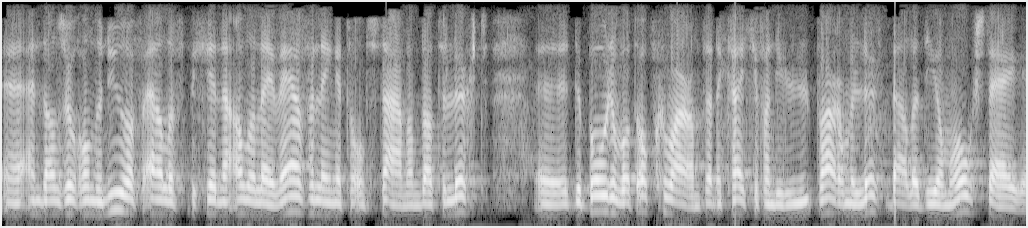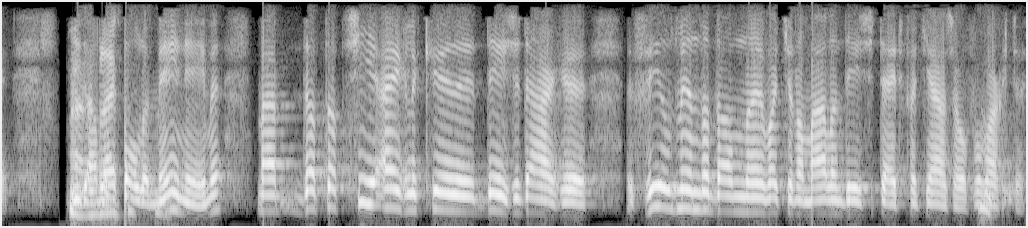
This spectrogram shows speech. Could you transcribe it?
Uh, en dan zo rond een uur of elf beginnen allerlei wervelingen te ontstaan, omdat de lucht, uh, de bodem wordt opgewarmd. En dan krijg je van die warme luchtbellen die omhoog stijgen, die dan de pollen meenemen. Maar dat, dat zie je eigenlijk uh, deze dagen veel minder dan wat je normaal in deze tijd van het jaar zou verwachten.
